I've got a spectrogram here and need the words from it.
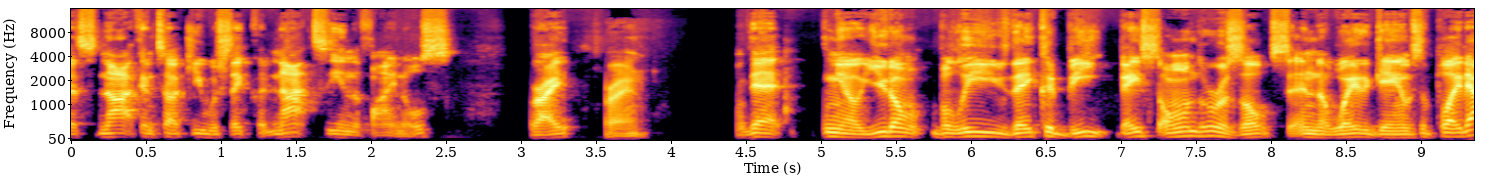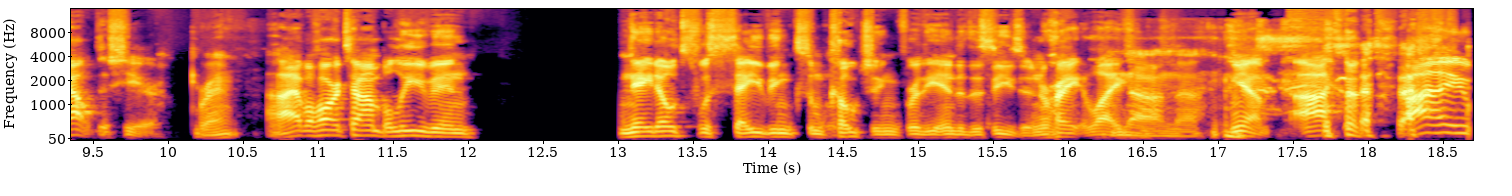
that's not Kentucky, which they could not see in the finals, right? Right. That you know you don't believe they could beat based on the results and the way the games have played out this year. Right. I have a hard time believing Nate Oats was saving some coaching for the end of the season, right? Like, no, no. yeah, I, I,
